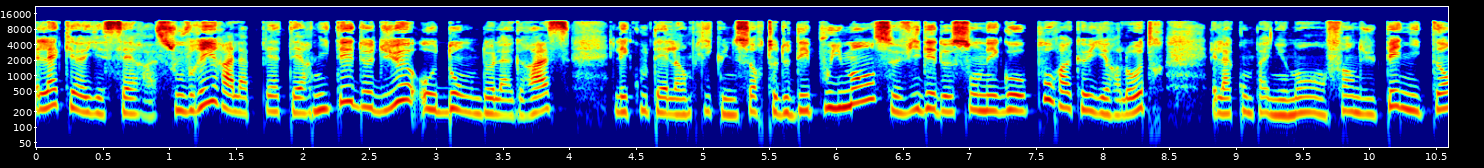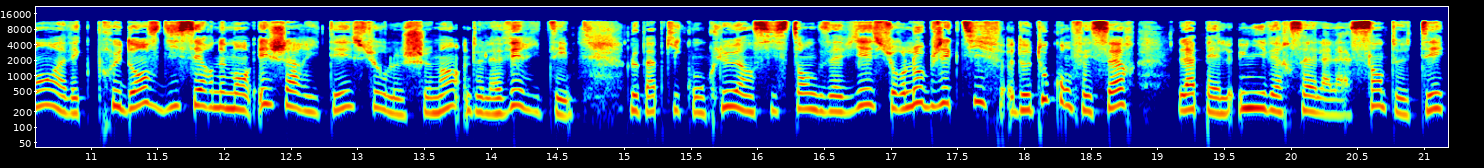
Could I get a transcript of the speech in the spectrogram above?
L'accueil sert à s'ouvrir à la paternité de Dieu, au don de la grâce. L'écoute, elle implique une sorte de dépouillement, se vider de son ego pour accueillir l'autre. L'accompagnement, enfin, du pénitent avec prudence, et charité sur le chemin de la vérité. Le pape qui conclut, insistant Xavier sur l'objectif de tout confesseur, l'appel universel à la sainteté,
